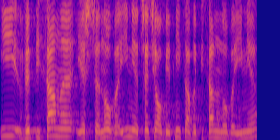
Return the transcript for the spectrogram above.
I wypisane jeszcze nowe imię, trzecia obietnica, wypisane nowe imię,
